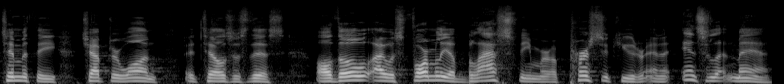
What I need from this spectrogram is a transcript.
Timothy chapter 1. It tells us this Although I was formerly a blasphemer, a persecutor, and an insolent man,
